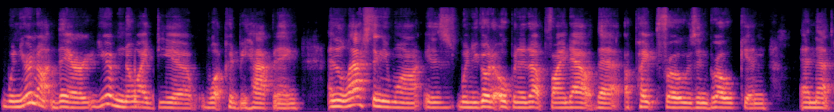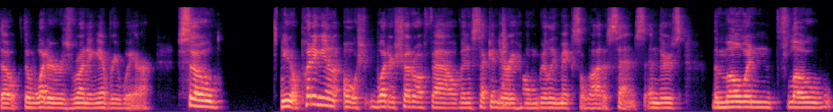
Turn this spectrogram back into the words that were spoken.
when you're not there, you have no idea what could be happening. And the last thing you want is when you go to open it up, find out that a pipe froze and broke and and that the, the water is running everywhere. So, you know, putting in a water shutoff valve in a secondary home really makes a lot of sense. And there's the Moen Flo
